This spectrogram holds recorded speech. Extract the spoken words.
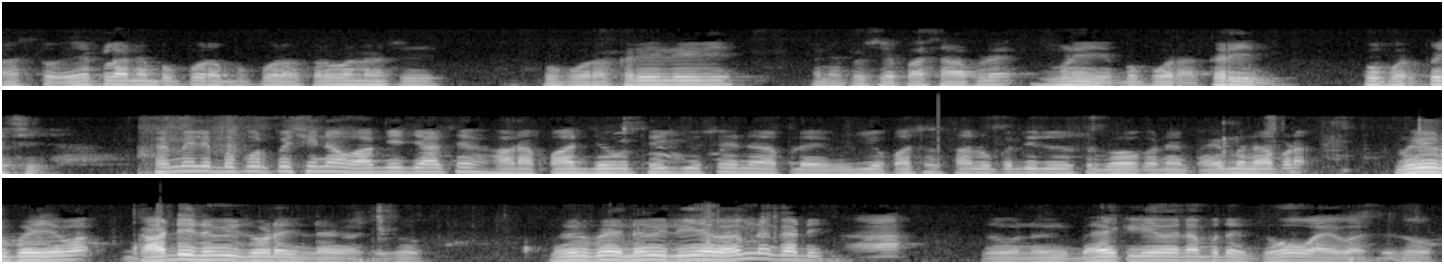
આજ તો એકલાને બપોરા બપોરા કરવાના છે. બપોરા કરી લેવી અને પછી પાછા આપણે મળીએ બપોરા કરી બપોર પછી. ફેમિલી બપોર પછીના વાગી ગયા છે. સાડા પાંચ જેવું થઈ ગયું છે ને આપણે વીડિયો પાછો ચાલુ કરી દીધો છે. બ્લોગ અને ભાઈબંધ આપણા. મયુરભાઈ એવા ગાડી નવી જોડાઈને લાવ્યા છે. જો. મયુરભાઈ નવી લઈ આવ્યા એમ ને ગાડી? હા. જો નવી બાઇક લઈ આવ્યા બધા જોવા આવ્યા છે. જો.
